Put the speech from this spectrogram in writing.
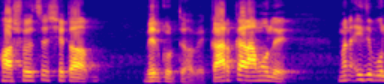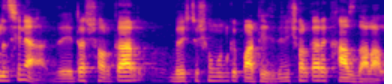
ফাঁস হয়েছে সেটা বের করতে হবে। কার কার আমলে মানে এই যে বলেছি না, যে এটা সরকার, ব্যারিস্টার সুমনকে পাঠিয়েছে, তিনি সরকারের খাস দালাল।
